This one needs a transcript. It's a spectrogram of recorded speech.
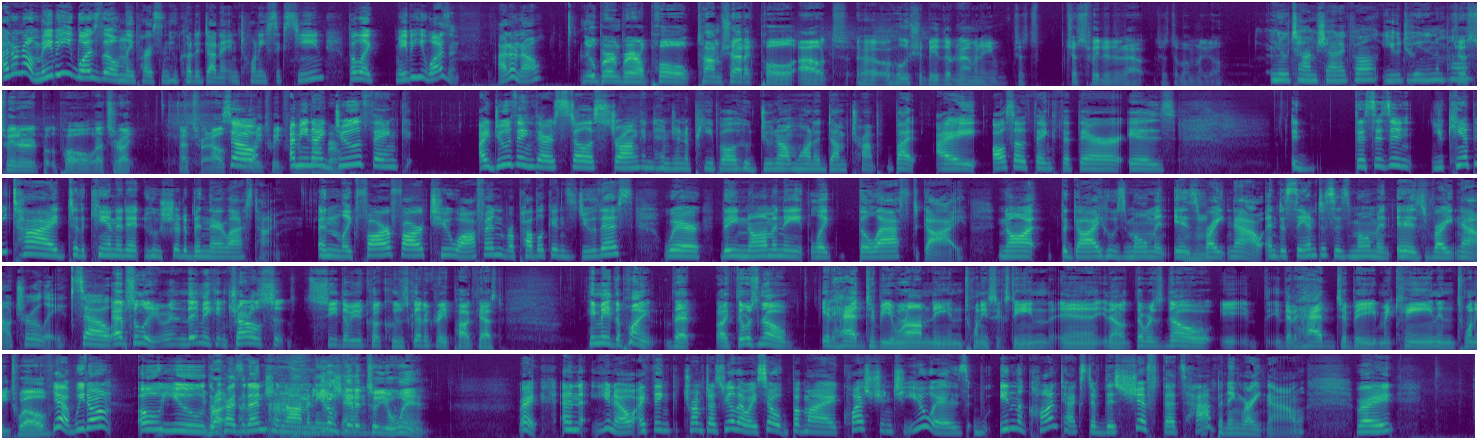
I don't know. Maybe he was the only person who could have done it in 2016, but like maybe he wasn't. I don't know. New Burn Barrel poll, Tom Shattuck poll out. Uh, who should be the nominee? Just just tweeted it out just a moment ago. New Tom Shattuck poll. You tweeting him poll? Just tweeted the poll. That's right. That's right. I'll, so I'll retweet. I mean, I do think, I do think there's still a strong contingent of people who do not want to dump Trump, but I also think that there is. This isn't. You can't be tied to the candidate who should have been there last time. And like far, far too often, Republicans do this where they nominate like the last guy, not the guy whose moment is Mm-hmm. right now. And DeSantis's moment is right now, truly. So Absolutely. and they make it. Charles C.W. Cooke, who's got a great podcast, he made the point that, like, there was no, it had to be Romney in 2016. And, you know, there was no, that had to be McCain in 2012. Yeah, we don't owe you the Right. presidential nomination. You don't get it till you win. Right. And you know, I think Trump does feel that way. So, but my question to you is, in the context of this shift that's happening right now, right?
